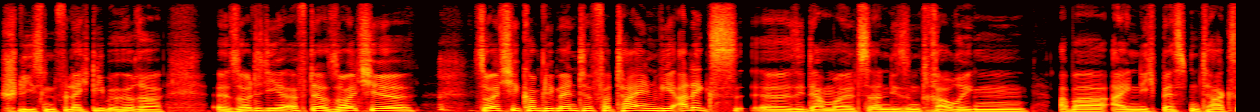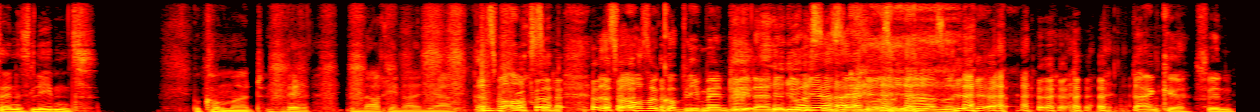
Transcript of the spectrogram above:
schließen. Vielleicht, liebe Hörer, äh, solltet ihr öfter solche, solche Komplimente verteilen, wie Alex äh, sie damals an diesem traurigen, aber eigentlich besten Tag seines Lebens bekommen hat. Im Nachhinein, ja. Das war auch so, ein- das war auch so ein Kompliment wieder. ne? Du hast Ja. eine sehr große Nase. Danke, Finn.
